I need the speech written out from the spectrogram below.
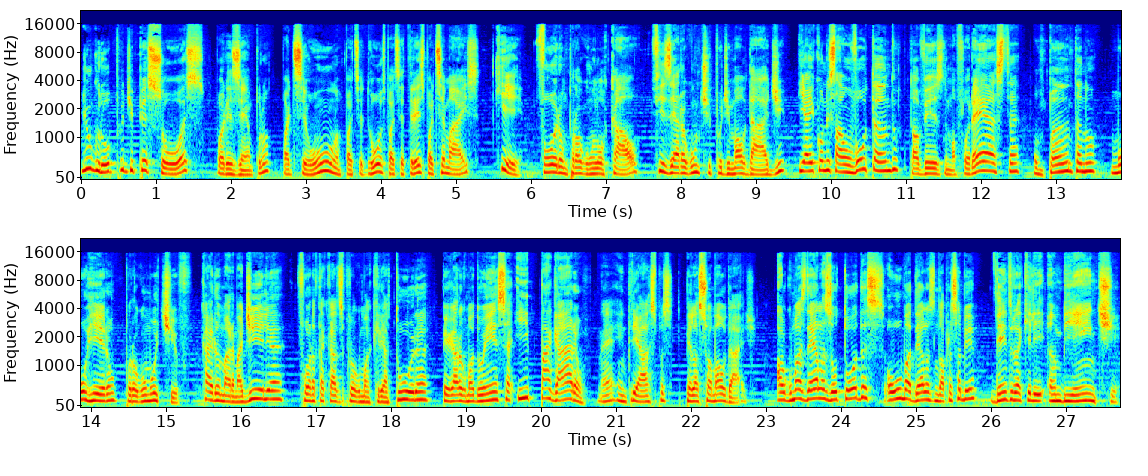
de um grupo de pessoas, por exemplo, pode ser uma, pode ser duas, pode ser três, pode ser mais, que foram para algum local, fizeram algum tipo de maldade, e aí quando estavam voltando, talvez numa floresta, um pântano, morreram por algum motivo caíram numa armadilha, foram atacados por alguma criatura, pegaram alguma doença e pagaram, né, entre aspas, pela sua maldade. Algumas delas, ou todas, ou uma delas, não dá para saber, dentro daquele ambiente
